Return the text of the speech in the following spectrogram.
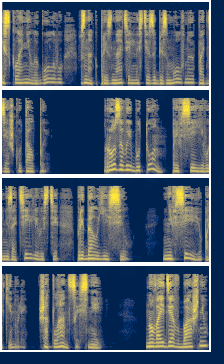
и склонила голову в знак признательности за безмолвную поддержку толпы. Розовый бутон, при всей его незатейливости, придал ей сил. Не все ее покинули, шотландцы с ней но, войдя в башню,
